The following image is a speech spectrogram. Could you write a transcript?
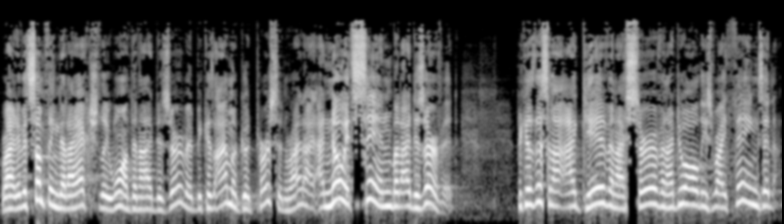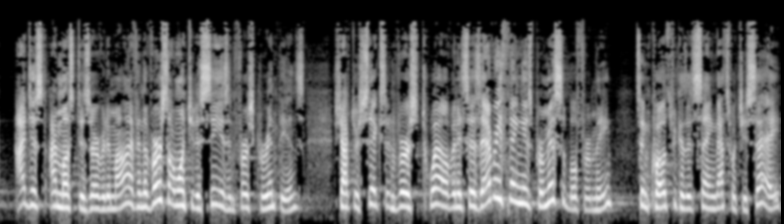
Right? If it's something that I actually want, then I deserve it because I'm a good person, right? I, I know it's sin, but I deserve it. Because listen, I, I give and I serve and I do all these right things, and I just, I must deserve it in my life. And the verse I want you to see is in 1 Corinthians chapter 6 and verse 12. And it says, Everything is permissible for me. It's in quotes because it's saying that's what you say,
